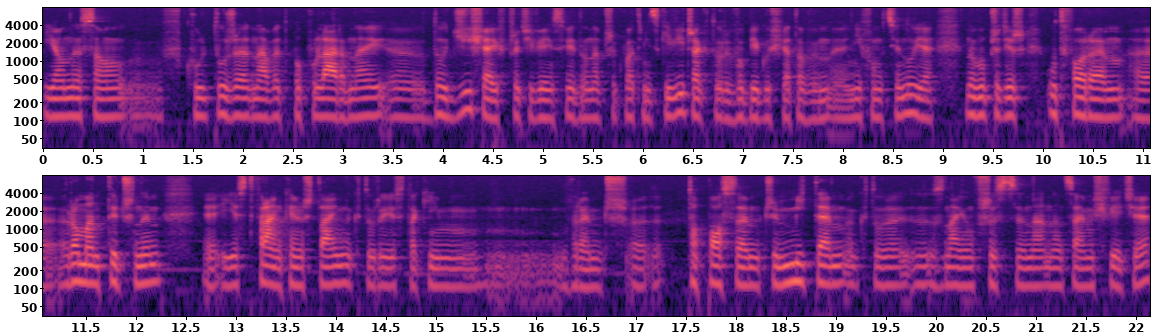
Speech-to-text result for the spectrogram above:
i one są w kulturze nawet popularnej e, do dzisiaj w przeciwieństwie do na przykład Mickiewicza, który w obiegu światowym e, nie funkcjonuje, no bo przecież utworem romantycznym jest Frankenstein, który jest takim mm, wręcz toposem czy mitem, który znają wszyscy na, na całym świecie.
